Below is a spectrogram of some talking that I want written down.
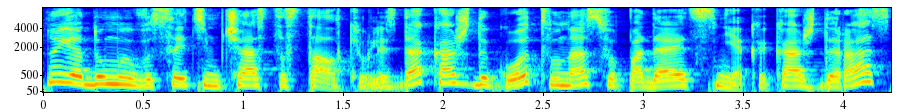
Ну, я думаю, вы с этим часто сталкивались, да? Каждый год у нас выпадает снег, и каждый раз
